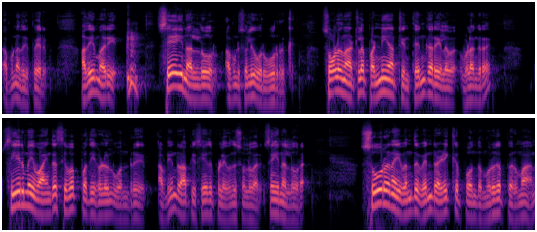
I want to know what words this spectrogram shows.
அப்படின்னு அதுக்கு பேர். அதே மாதிரி சேய் நல்லூர் அப்படின்னு சொல்லி ஒரு ஊர் இருக்குது சோழ நாட்டில் பன்னியாற்றின் தென்கரையில் விளங்குற சீர்மை வாய்ந்த சிவப்பதிகளுள் ஒன்று அப்படின்னு ராப்பி சேதுப்பிள்ளை வந்து சொல்லுவார் சேய்நல்லூரை. சூரனை வந்து வென்றழிக்கப் போந்த முருகப்பெருமான்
